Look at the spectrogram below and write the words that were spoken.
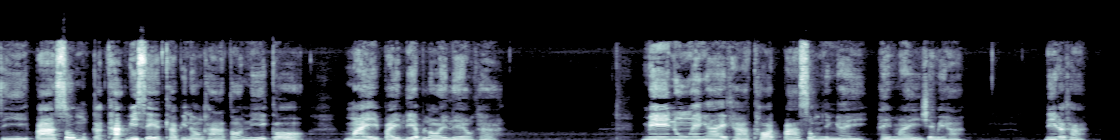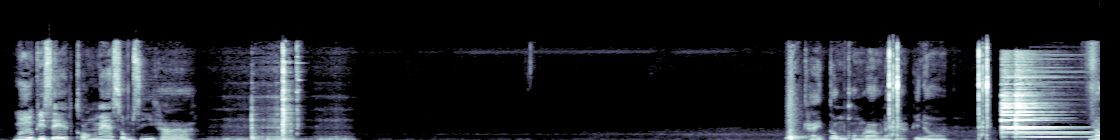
ศรีปลาส้มกระทะวิเศษค่ะ พี่น้องขาตอนนี้ก็ไหมไปเรียบร้อยแล้วค่ะ เมนูง่ายๆค่ะ ทอดปลาส้มยังไงให้ไหมใช่ไหมคะนี่แหละค่ะ มื้อพิเศษของแม่สมศรีค่ะ ไข่ต้มของเรานะคะ พี่น้อง เรา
